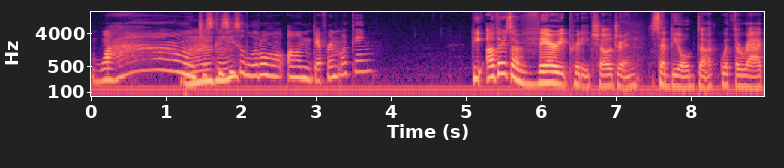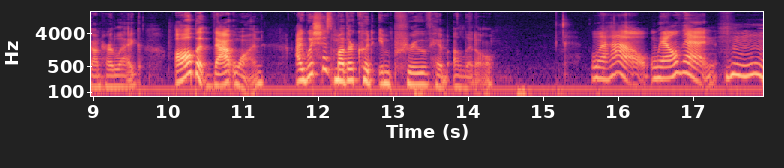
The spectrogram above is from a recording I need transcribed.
Wow. Just because he's a little um different looking? The others are very pretty children, said the old duck with the rag on her leg. All but that one. I wish his mother could improve him a little. Wow. Well then. Hmm.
